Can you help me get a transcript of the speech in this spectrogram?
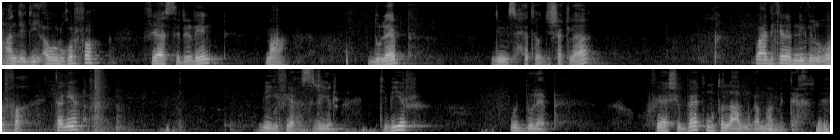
عندي دي أول غرفة فيها سريرين مع دولاب. دي مساحتها ودي شكلها. بعد كده بنيجي للغرفة التانية. بيجي فيها سرير كبير والدولاب وفيها شباك مطل على المجمع من الداخل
